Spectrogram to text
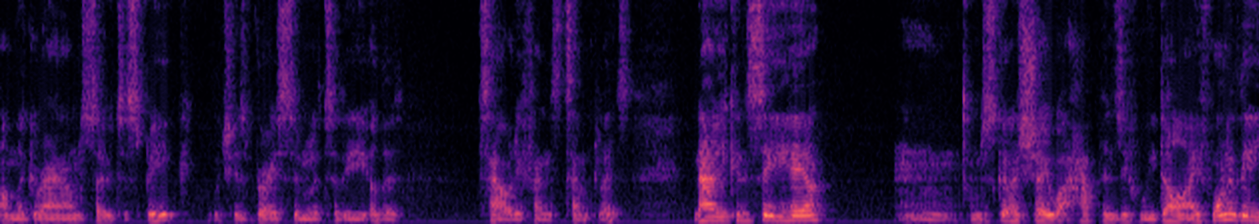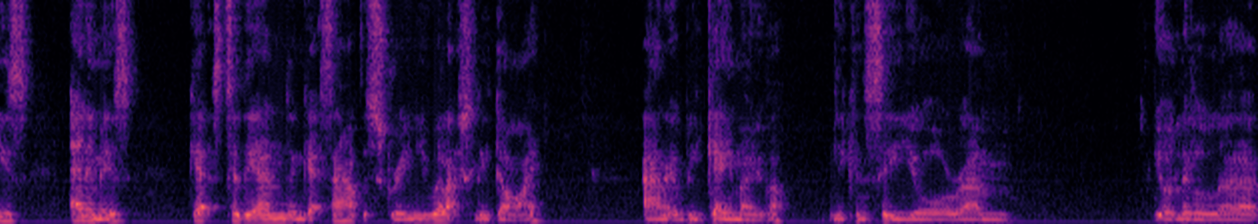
on the ground so to speak, which is very similar to the other tower defense templates. Now you can see here, I'm just going to show you what happens if we die. If one of these enemies gets to the end and gets out the screen, you will actually die and it'll be game over. You can see your um, your little uh,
